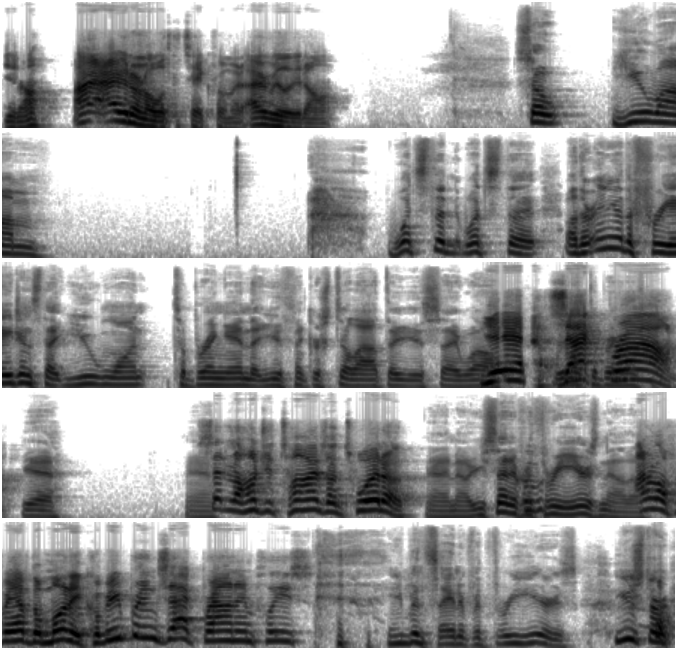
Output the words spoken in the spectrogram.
you know, I, I don't know what to take from it. I really don't. So you um What's the what's the are there any other free agents that you want to bring in that you think are still out there? You say, well, yeah, Zach Brown. Yeah. yeah. Said it a hundred times on Twitter. Yeah, I know. You said it for three years now. Though. I don't know if we have the money. Could we bring Zach Brown in, please? You've been saying it for three years. You used to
